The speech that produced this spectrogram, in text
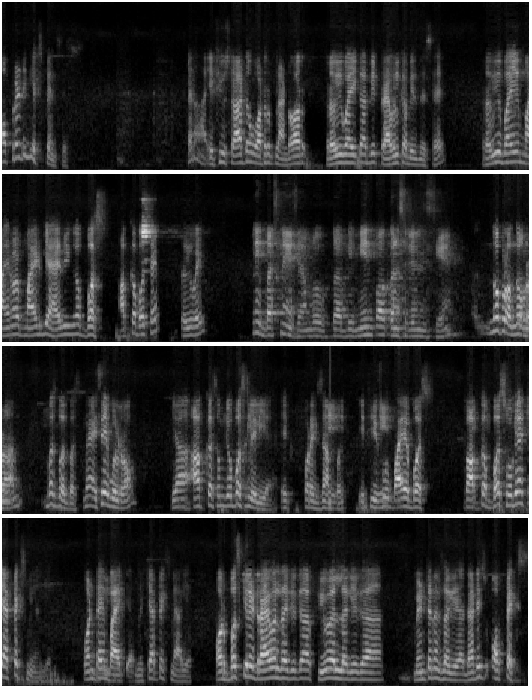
Operating expenses. है ना if you start a water plant और रवि भाई का भी ट्रैवल का बिज़नेस है रवि भाई minor might be having a bus आपका बस है रवि भाई नहीं बस नहीं है सर हम लोग का अभी मेन पावर कंसिस्टेंसी है। नो प्रॉब्लम नो प्रॉब्लम बस बस बस मैं ऐसे ही बोल रहा हूँ। या आपका समझो बस ले लिया एक फॉर एग्ज़ाम्पल इफ़ यू जी। बाय अ बस तो आपका बस हो गया कैपेक्स में आ गया। वन टाइम बाय किया आपने कैपेक्स में आ गया। और बस के लिए ड्राइवर लगेगा फ्यूअल लगेगा मेंटेनेंस लगेगा दैट इज़ ओपेक्स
